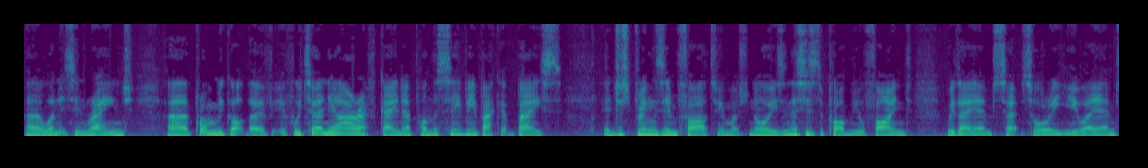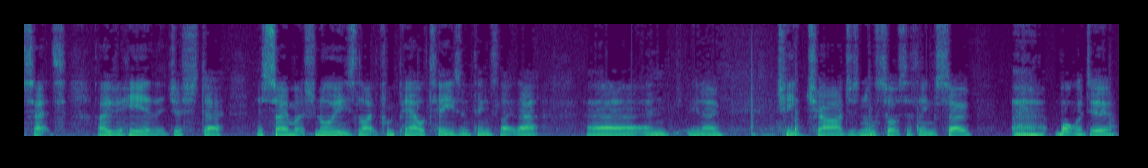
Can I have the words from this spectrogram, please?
uh, when it's in range. Uh, problem we got though, if, if we turn the RF gain up on the CB back at base, it just brings in far too much noise and this is the problem you'll find with AM sets or EU AM sets over here that just uh, there's so much noise like from PLTs and things like that uh, and you know cheap charges and all sorts of things so what we'll do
